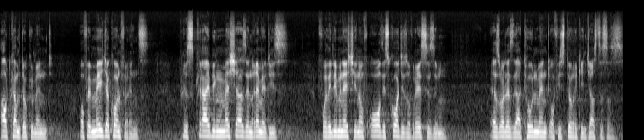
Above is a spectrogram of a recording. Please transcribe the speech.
outcome document of a major conference prescribing measures and remedies for the elimination of all the scourges of racism as well as the atonement of historic injustices.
